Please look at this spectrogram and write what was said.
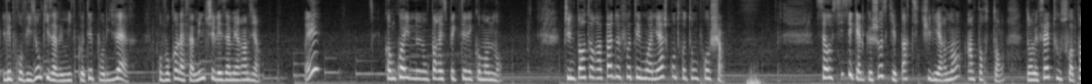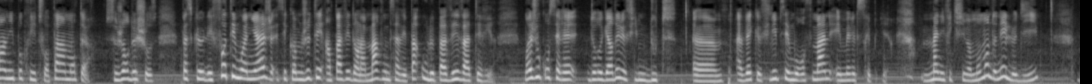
les provisions qu'ils avaient mis de côté pour l'hiver provoquant la famine chez les Amérindiens. Oui? Comme quoi ils n'ont pas respecté les commandements tu ne porteras pas de faux témoignages contre ton prochain ça aussi, c'est quelque chose qui est particulièrement important dans le fait où soit pas un hypocrite, soit pas un menteur. Ce genre de choses. Parce que les faux témoignages, c'est comme jeter un pavé dans la mare, vous ne savez pas où le pavé va atterrir. Moi, je vous conseillerais de regarder le film Doute. Euh, avec Philippe Seymour Hoffman et Meryl Streep. Magnifique film. À un moment donné, il le dit,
